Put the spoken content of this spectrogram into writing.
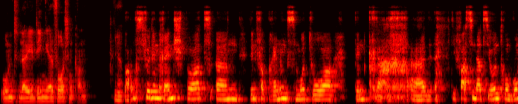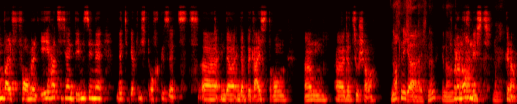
und neue Dinge erforschen kann. ja. brauchst für den Rennsport ähm, den Verbrennungsmotor, den Krach, äh, die Faszination drumherum, weil Formel E hat sich ja in dem Sinne nicht wirklich durchgesetzt äh, in, der, in der Begeisterung ähm, äh, der Zuschauer. Noch nicht ja. vielleicht, ne? Genau. Oder noch nicht, genau.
